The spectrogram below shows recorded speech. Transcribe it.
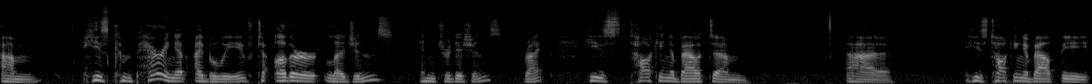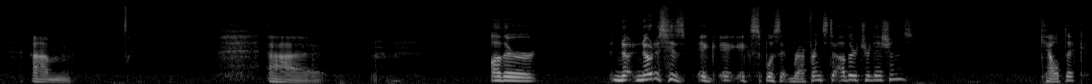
Um, he's comparing it, I believe, to other legends and traditions right? He's talking about um, uh, he's talking about the um, uh, other. No, notice his explicit reference to other traditions, Celtic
